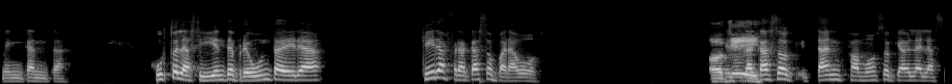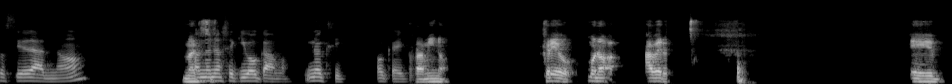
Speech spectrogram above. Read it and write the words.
me encanta. Justo la siguiente pregunta era, ¿qué era fracaso para vos? El fracaso tan famoso que habla la sociedad, ¿no? Cuando nos equivocamos. No existe. Ok. Para mí no. Creo. Bueno, a ver. Eh,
